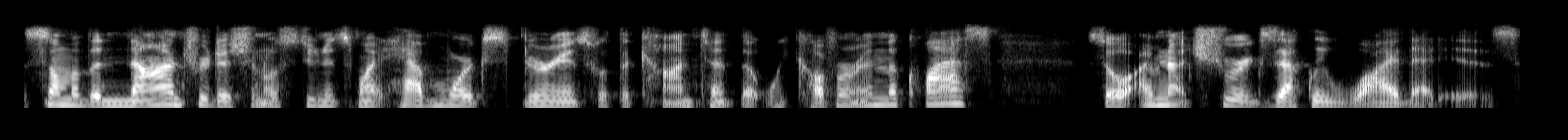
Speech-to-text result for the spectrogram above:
some of the non-traditional students might have more experience with the content that we cover in the class. So I'm not sure exactly why that is.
